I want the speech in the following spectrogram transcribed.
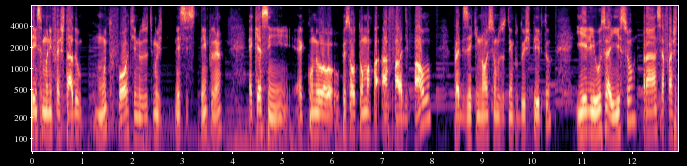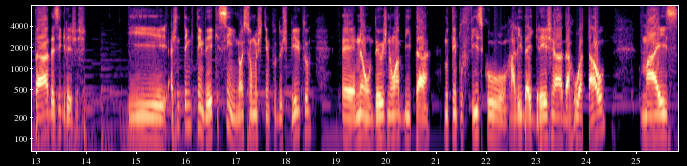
tem se manifestado muito forte nos últimos nesses tempos, né? É que assim, é quando o pessoal toma a fala de Paulo para dizer que nós somos o templo do Espírito e ele usa isso para se afastar das igrejas. E a gente tem que entender que sim, nós somos templo do Espírito. É, não, Deus não habita no templo físico ali da igreja da rua tal, mas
